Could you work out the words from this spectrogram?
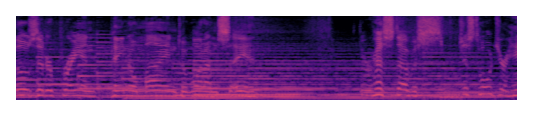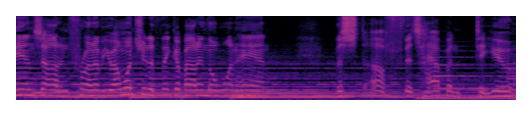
Those that are praying, pay no mind to what I'm saying. The rest of us, just hold your hands out in front of you. I want you to think about, in the one hand, the stuff that's happened to you.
